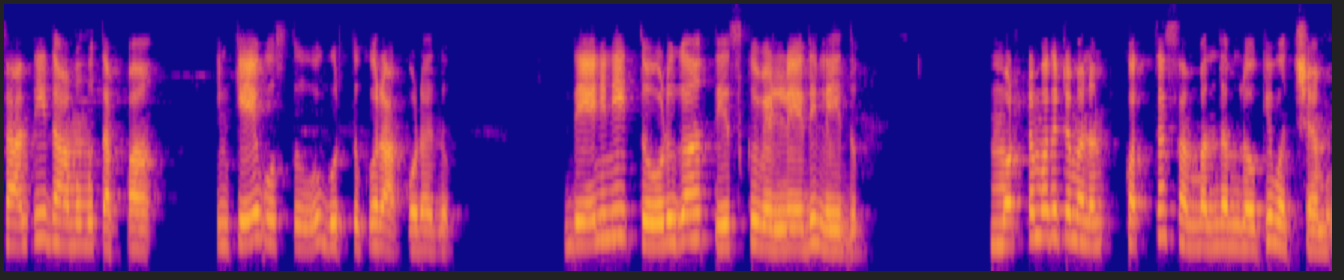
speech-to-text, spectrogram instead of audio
శాంతిధామము తప్ప ఇంకే వస్తువు గుర్తుకు రాకూడదు. దేనిని తోడుగా తీసుకువెళ్ళేది లేదు. మొట్టమొదట మనం కొత్త సంబంధంలోకి వచ్చాము.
